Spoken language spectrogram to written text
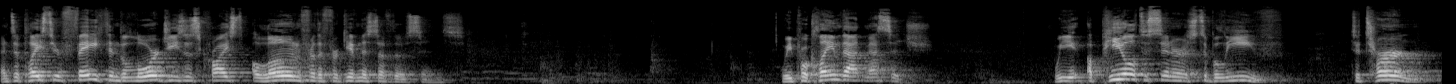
and to place your faith in the Lord Jesus Christ alone for the forgiveness of those sins. We proclaim that message. We appeal to sinners to believe, to turn,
